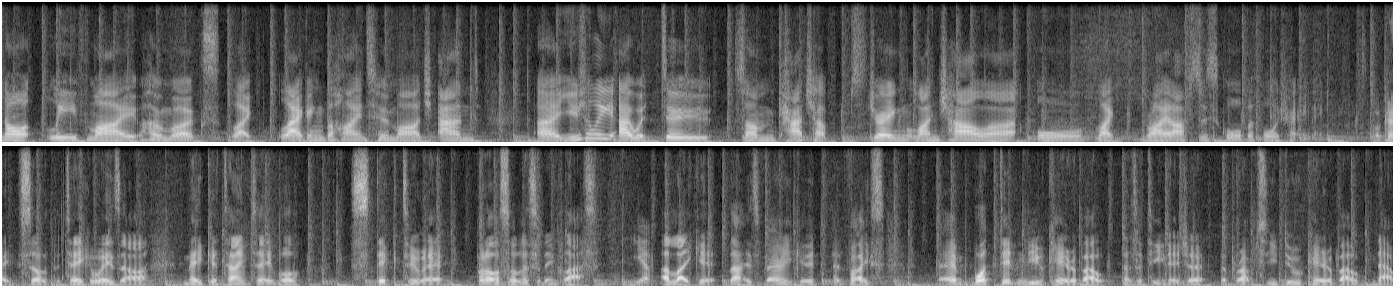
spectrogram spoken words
not leave my homeworks like lagging behind too much and uh, usually I would do some catch ups during lunch hour or like right after school before training. Okay, so the takeaways are make a timetable, stick to it, but also listen in class. Yep. I like it. That is very good advice. Um, what didn't you care about as a teenager that perhaps you do care about now,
